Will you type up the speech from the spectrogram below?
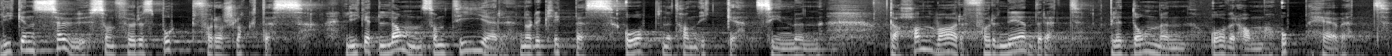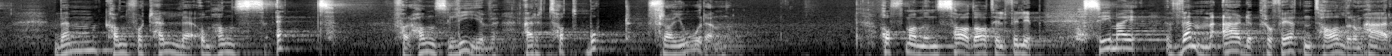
Lik en sau som føres bort for å slaktes, lik et lam som tier når det klippes, åpnet han ikke sin munn. Da han var fornedret, ble dommen over ham opphevet. Hvem kan fortelle om hans ett? For hans liv er tatt bort fra jorden. Hoffmannen sa da til Philip, si meg, hvem er det profeten taler om her?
